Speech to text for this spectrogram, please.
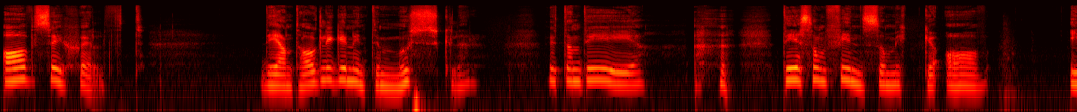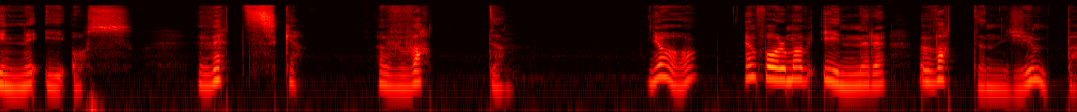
av sig självt. Det är antagligen inte muskler utan det är det som finns så mycket av inne i oss. Vätska, vatten. Ja, en form av inre vattengympa.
